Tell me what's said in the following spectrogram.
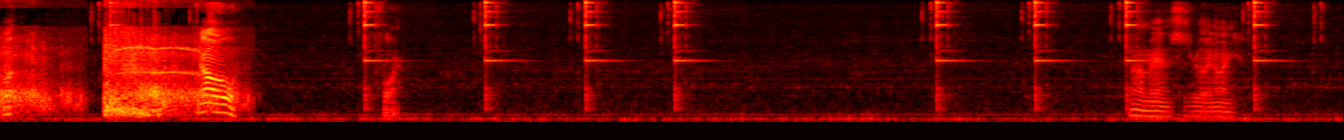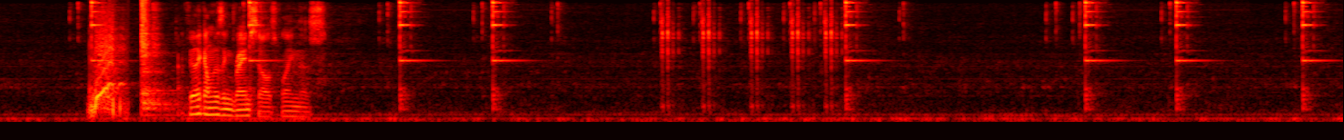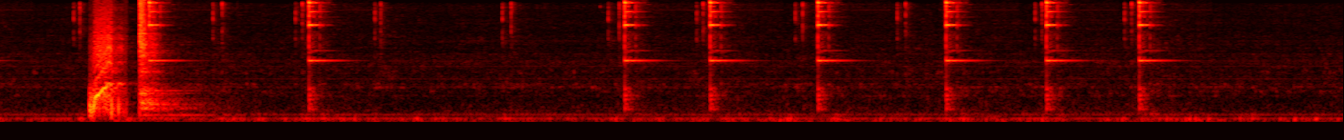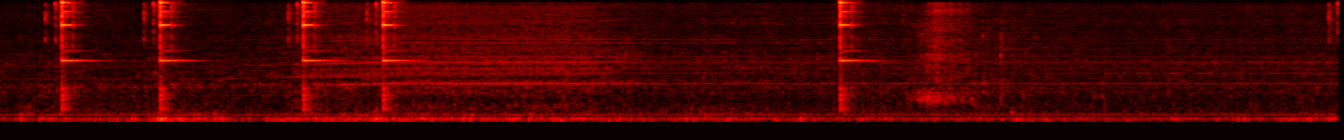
What? No! Four. Oh man, this is really annoying. I feel like I'm losing brain cells playing this.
